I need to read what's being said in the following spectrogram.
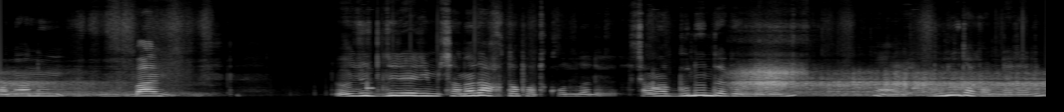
Ananın ben özür dilerim sana da ahtapot kolları. Sana bunu da gönderelim. Ha, bunu da gönderelim.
